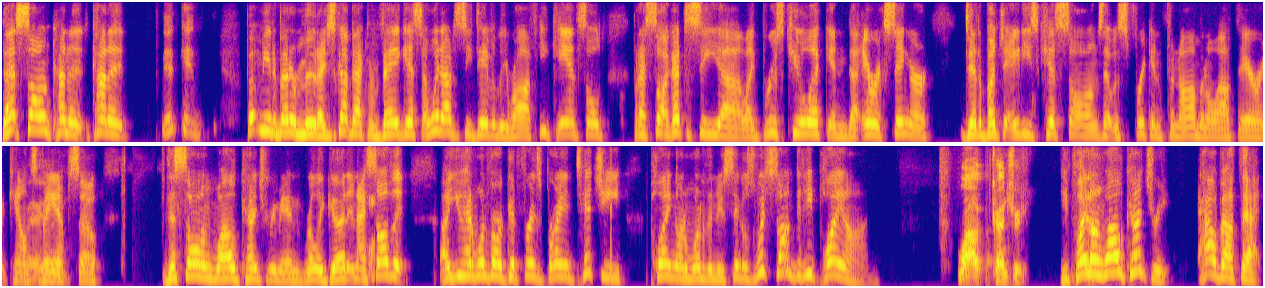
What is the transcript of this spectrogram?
That song kind of kind of it, it put me in a better mood. I just got back from Vegas. I went out to see David Lee Roth. He canceled, but I saw I got to see uh, like Bruce Kulick and uh, Eric Singer did a bunch of 80s Kiss songs that was freaking phenomenal out there at Counts Amazing. Vamp. So this song, Wild Country, man, really good. And I saw that uh, you had one of our good friends, Brian Tichy, playing on one of the new singles. Which song did he play on? Wild country. He played on Wild Country. How about that?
